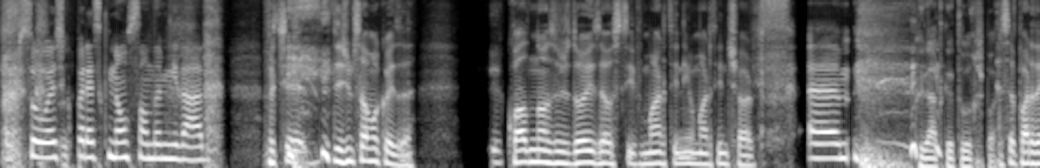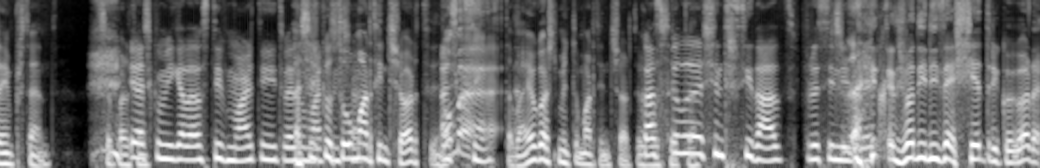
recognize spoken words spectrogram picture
a pessoas que parece que não são da minha idade. Diz-me só uma coisa: qual de nós os dois é o Steve Martin e o Martin Short? Sim. Cuidado com a tua resposta. Essa parte é importante. Eu é acho que o Miguel é o Steve Martin e tu és o Achas Martin que eu sou o Short. Martin Short? Acho que sim. Tá bem, eu gosto muito do Martin Short. Eu vou Quase aceitar. pela excentricidade, por assim dizer. João Diniz é excêntrico agora.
